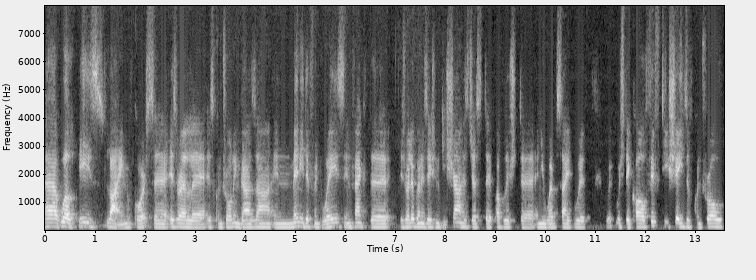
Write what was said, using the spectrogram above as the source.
Uh, well, he's lying, of course. Uh, Israel uh, is controlling Gaza in many different ways. In fact, the Israeli organization Gisha has just uh, published uh, a new website with which they call 50 Shades of Control,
